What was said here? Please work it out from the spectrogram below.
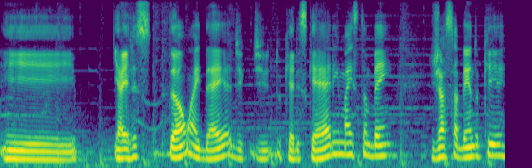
E, e aí eles dão a ideia de, de, do que eles querem, mas também já sabendo que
